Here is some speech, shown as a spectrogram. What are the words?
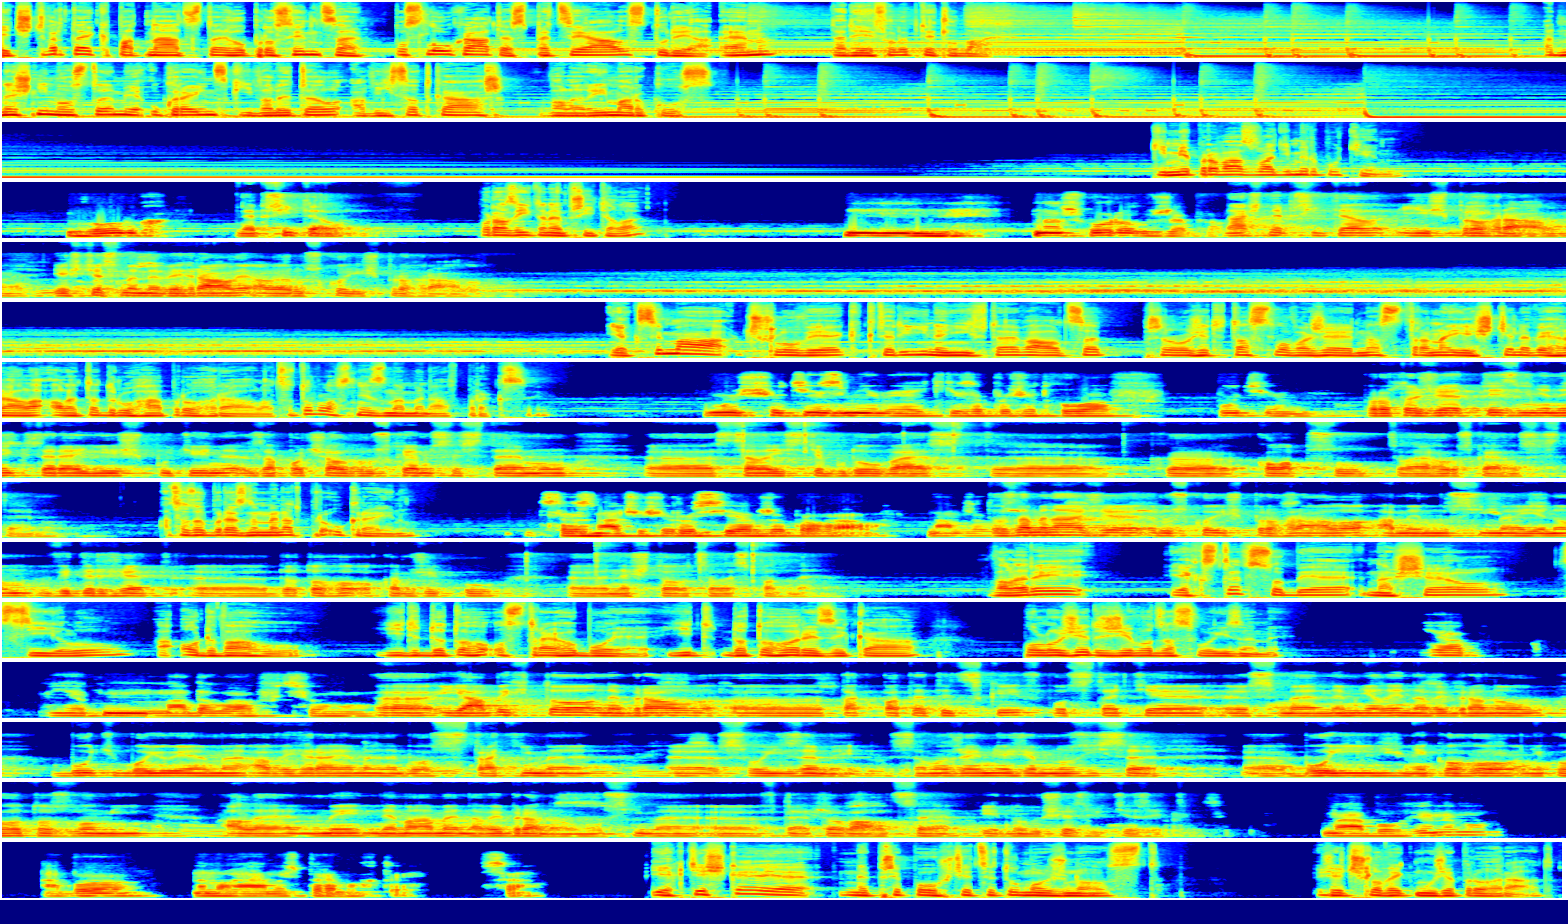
Je čtvrtek 15. prosince. Posloucháte speciál Studia N. Tady je Filip Titlbach. A dnešním hostem je ukrajinský velitel a výsadkář Valerij Markus. Kým je pro vás Vladimir Putin? Vůr. Nepřítel. Porazíte nepřítele? Hmm, Наш ворог вже про. Náš nepřítel již prohrál. Ještě jsme nevyhráli, ale Rusko již prohrálo. Jak si má člověk, který není v té válce, přeložit ta slova, že jedna strana ještě nevyhrála, ale ta druhá prohrála? Co to vlastně znamená v praxi? Тому що ті зміни, які започаткував Путін, Protože ty změny, které již Putin započal v ruském systému, eh, zcela jistě budou vést eh, k kolapsu celého ruského systému. A co to bude znamenat pro Ukrajinu? це значить, що Росія вже програла. Нам To залишилося znamená, že Rusko již prohrálo a my musíme jenom vydržet eh, do toho okamžiku, eh, než to celé spadne. Valery, jak jste v sobě našel sílu a odvahu jít do toho ostrého boje, jít do toho rizika, položit život za svoji zemi. Já, já nadala v čemu. Eh, já bych to nebral eh, tak pateticky, v podstatě eh, jsme neměli na vybranou, buď bojujeme a vyhrajeme, nebo ztratíme svoji zemi. Samozřejmě, že mnozí se bojí, někoho, někoho to zlomí, ale my nemáme na vybranou, musíme v této válce jednoduše zvítězit. Má bohy nebo? або намагаємось перемогти. Все. Jak těžké je nepřipouštět si tu možnost, že člověk může prohrát?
